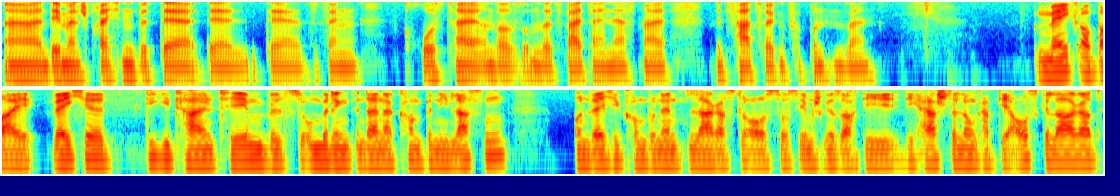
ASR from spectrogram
Äh, dementsprechend wird der, der, der sozusagen Großteil unseres Umsatzes weiterhin erstmal mit Fahrzeugen verbunden sein. Make or buy, welche digitalen Themen willst du unbedingt in deiner Company lassen? Und welche Komponenten lagerst du aus? Du hast eben schon gesagt, die, die Herstellung habt ihr ausgelagert.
